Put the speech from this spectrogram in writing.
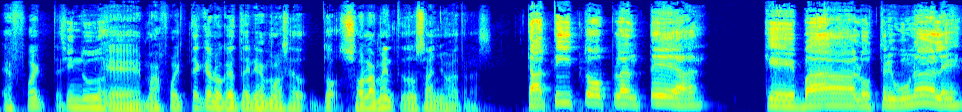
es fuerte. Sin duda. Eh, más fuerte que lo que teníamos hace do- solamente dos años atrás. Tatito plantea que va a los tribunales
